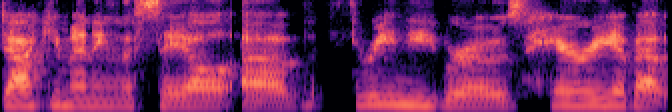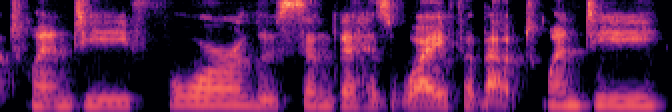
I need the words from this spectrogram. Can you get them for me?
documenting the sale of three Negroes, Harry about 24, Lucinda, his wife, about 20,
